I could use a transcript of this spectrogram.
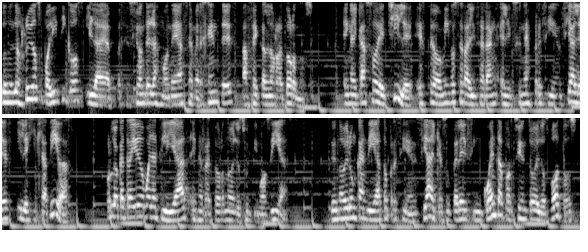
donde los ruidos políticos y la depreciación de las monedas emergentes afectan los retornos. En el caso de Chile, este domingo se realizarán elecciones presidenciales y legislativas, por lo que ha traído volatilidad en el retorno de los últimos días. De no haber un candidato presidencial que supere el 50% de los votos,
